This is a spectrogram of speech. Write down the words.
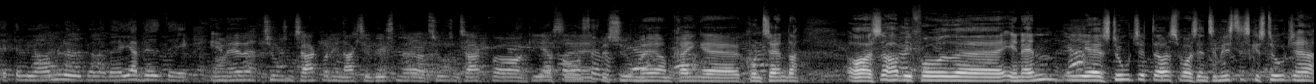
sætte dem i omløb, eller hvad, jeg ved det ikke. Inette, tusind tak for din aktivisme, og tusind tak for at give Jeg os øh, et besøg Ja, med omkring øh, kontanter. Og så har vi fået øh, en anden i øh, studiet, det er også vores intimistiske studie her.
